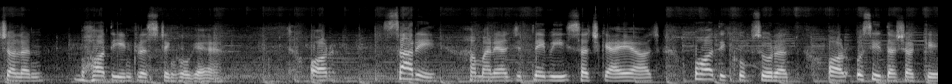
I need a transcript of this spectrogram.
चलन बहुत ही इंटरेस्टिंग हो गया है। और सारे हमारे यहाँ जितने भी सच के आए आज, बहुत ही खूबसूरत और उसी दशक के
